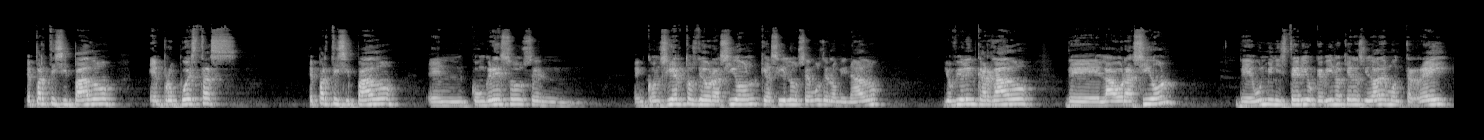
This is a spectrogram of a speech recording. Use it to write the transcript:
he participado en propuestas, he participado en congresos, en, conciertos de oración, que así los hemos denominado. Yo fui el encargado de la oración de un ministerio que vino aquí a la ciudad de Monterrey,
